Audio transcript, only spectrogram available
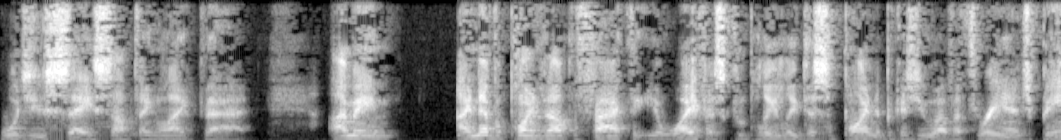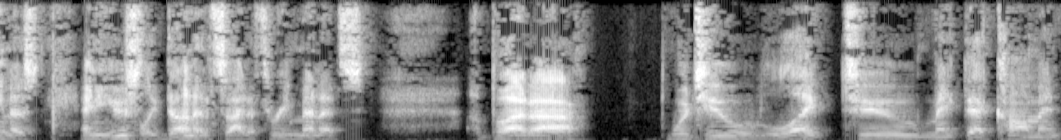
would you say something like that? I mean, I never pointed out the fact that your wife is completely disappointed because you have a three inch penis and you're usually done inside of three minutes. But uh, would you like to make that comment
